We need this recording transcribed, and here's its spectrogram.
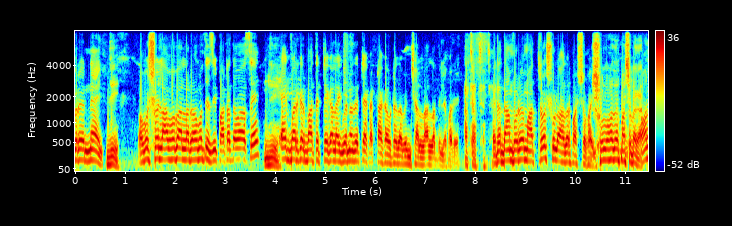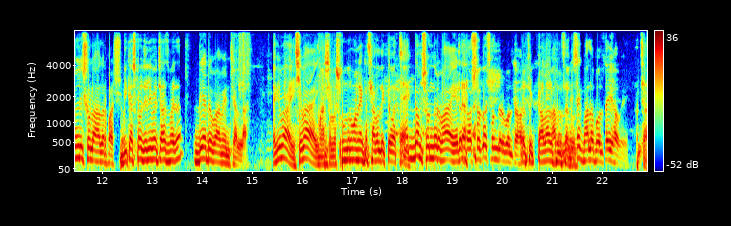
করে নেয় জি। অবশ্যই লাভ হবে আল্লাহর রহমতে। যে পাঠা দেওয়া আছে। একবারকার বাতের টাকা লাগবে না যে টাকা টাকা উঠে যাবে ইনশাল্লাহ আল্লাহ দিলে পারে। আচ্ছা আচ্ছা আচ্ছা। এটার দাম পড়বে মাত্র ষোলো হাজার পাঁচশো ভাই। ষোলো হাজার পাঁচশো টাকা? অনলি ষোলো হাজার পাঁচশো। বিকাশ করে ডেলিভারি চার্জ ভাইজান দিয়ে দেবো আমি ইনশাল্লাহ নাকি ভাই? ছি ভাই। মাশাআল্লাহ সুন্দর মানে একটা ছাগল দেখতে পাচ্ছি। একদম সুন্দর ভাই এটা দর্শকও সুন্দর বলতে হবে। আচ্ছা কালারফুল ছাগল। ভালো বলতেই হবে। আচ্ছা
